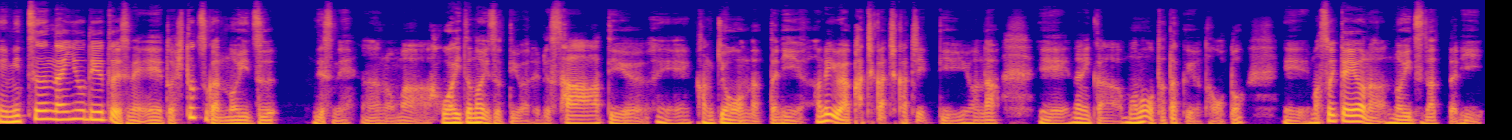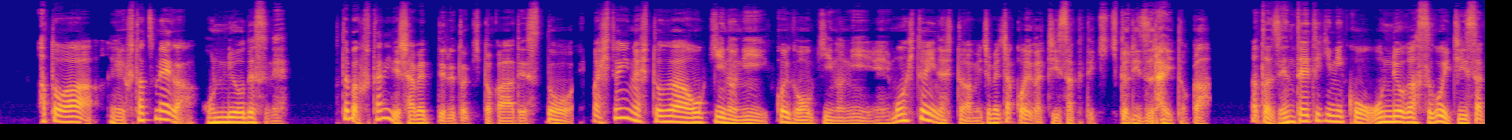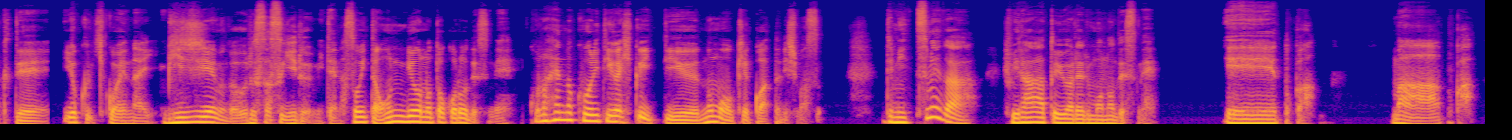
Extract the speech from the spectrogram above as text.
3つ内容で言うとですね、えっ、ー、と、1つがノイズですね。あの、まあ、ホワイトノイズって言われるサーっていう、えー、環境音だったり、あるいはカチカチカチっていうような、えー、何か物を叩くような音、えー、まあそういったようなノイズだったり、あとは、えー、二つ目が音量ですね。例えば二人で喋ってる時とかですと、まあ一人の人が大きいのに、声が大きいのに、えー、もう一人の人はめちゃめちゃ声が小さくて聞き取りづらいとか、あとは全体的にこう音量がすごい小さくてよく聞こえない、BGM がうるさすぎるみたいなそういった音量のところですね。この辺のクオリティが低いっていうのも結構あったりします。で、三つ目がフィラーと言われるものですね。えーとか、まあとか、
